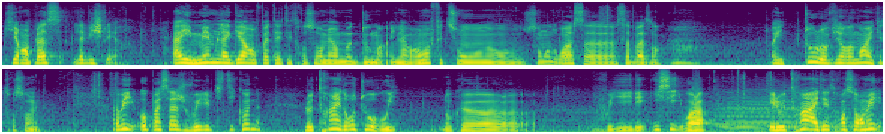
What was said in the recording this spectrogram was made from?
qui remplace la Vichler. Ah, et même la gare, en fait, a été transformée en mode Doom. Hein. Il a vraiment fait de son, endroit sa, base. Hein. Ah, et tout l'environnement a été transformé. Ah oui, au passage, vous voyez les petites icônes? Le train est de retour, oui. Donc, euh, vous voyez, il est ici, voilà. Et le train a été transformé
